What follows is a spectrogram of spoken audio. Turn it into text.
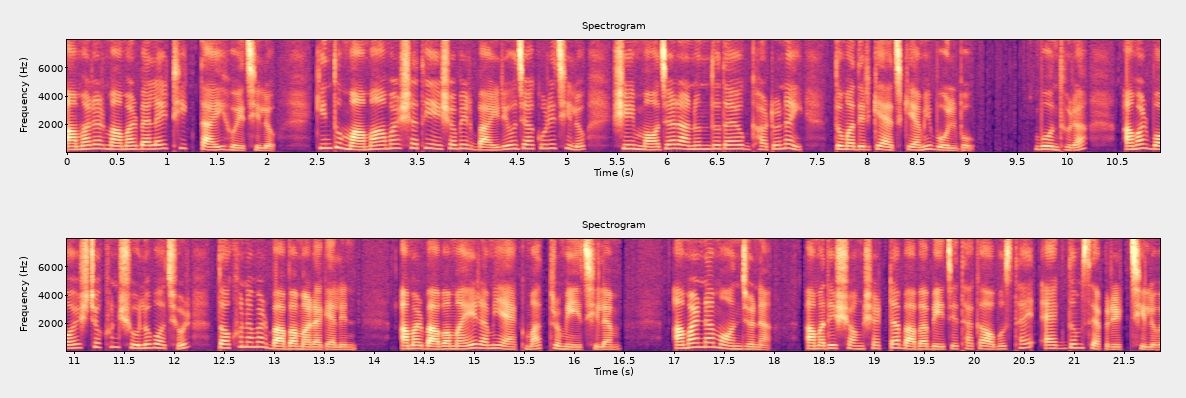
আমার আর মামার বেলায় ঠিক তাই হয়েছিল। কিন্তু মামা আমার সাথে এসবের বাইরেও যা করেছিল, সেই মজার আনন্দদায়ক ঘটনাই তোমাদেরকে আজকে আমি বলব। বন্ধুরা, আমার বয়স যখন ১৬ বছর, তখন আমার বাবা মারা গেলেন। আমার বাবা মায়ের আমি একমাত্র মেয়ে ছিলাম। আমার নাম অঞ্জনা। আমাদের সংসারটা বাবা বেঁচে থাকা অবস্থায় একদম সেপারেট ছিল।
